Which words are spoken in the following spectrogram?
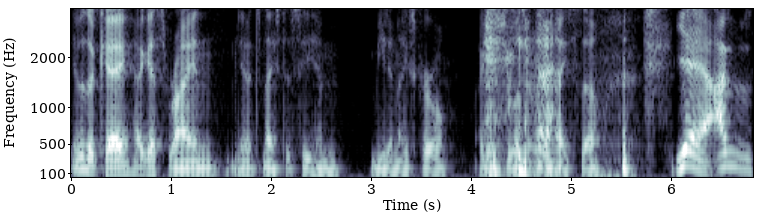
it was okay. I guess Ryan, you know, it's nice to see him meet a nice girl. I guess she wasn't really nice though. Yeah, I'm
